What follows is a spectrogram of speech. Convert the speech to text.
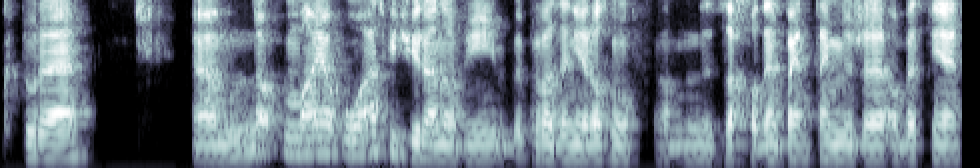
które no, mają ułatwić Iranowi prowadzenie rozmów z Zachodem. Pamiętajmy, że obecnie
